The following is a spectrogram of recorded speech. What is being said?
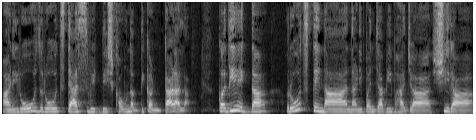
आणि रोज रोज त्या स्वीट डिश खाऊन अगदी कंटाळ आला. कधी एकदा रोज ते नान आणि पंजाबी भाज्या शिरा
